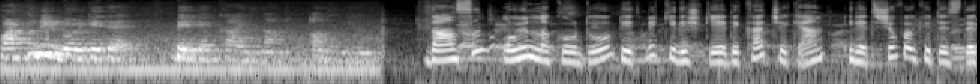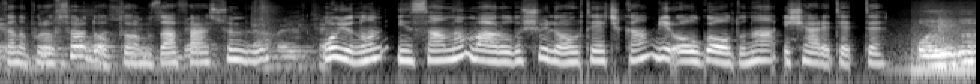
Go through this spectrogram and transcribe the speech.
farklı bir bölgede bellek kaydına alınıyor. Dansın oyunla kurduğu ritmik ilişkiye dikkat çeken İletişim Fakültesi Dekanı Profesör Doktor Muzaffer Sümbül, oyunun insanlığın varoluşuyla ortaya çıkan bir olgu olduğuna işaret etti. Oyunun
